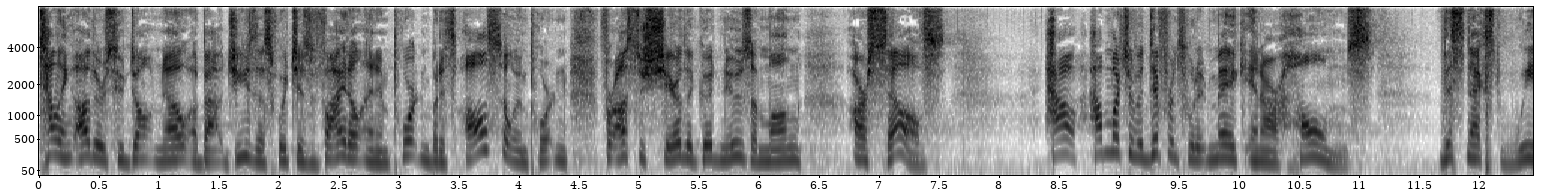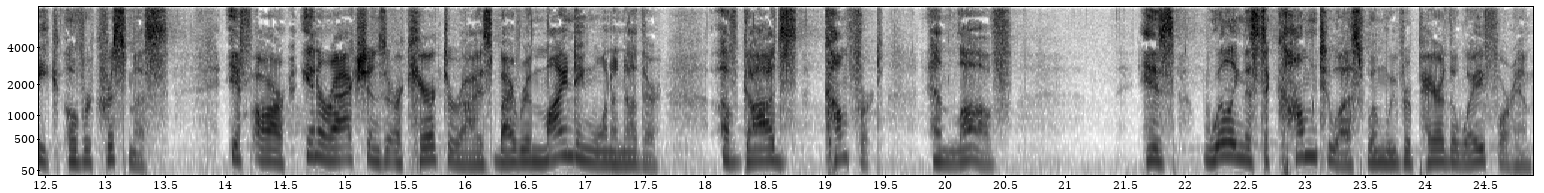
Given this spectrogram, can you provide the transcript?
telling others who don't know about Jesus, which is vital and important, but it's also important for us to share the good news among ourselves. How, how much of a difference would it make in our homes this next week over Christmas if our interactions are characterized by reminding one another of God's comfort and love, His willingness to come to us when we prepare the way for Him.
